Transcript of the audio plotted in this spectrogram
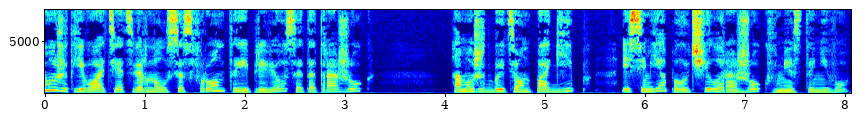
Может, его отец вернулся с фронта и привез этот рожок? А может быть, он погиб, и семья получила рожок вместо него?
